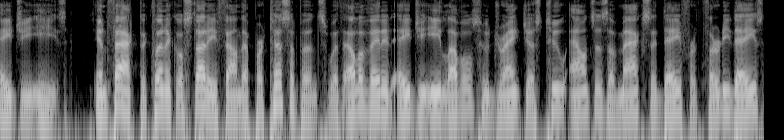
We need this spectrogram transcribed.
AGEs. In fact, a clinical study found that participants with elevated AGE levels who drank just 2 ounces of Max a day for 30 days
